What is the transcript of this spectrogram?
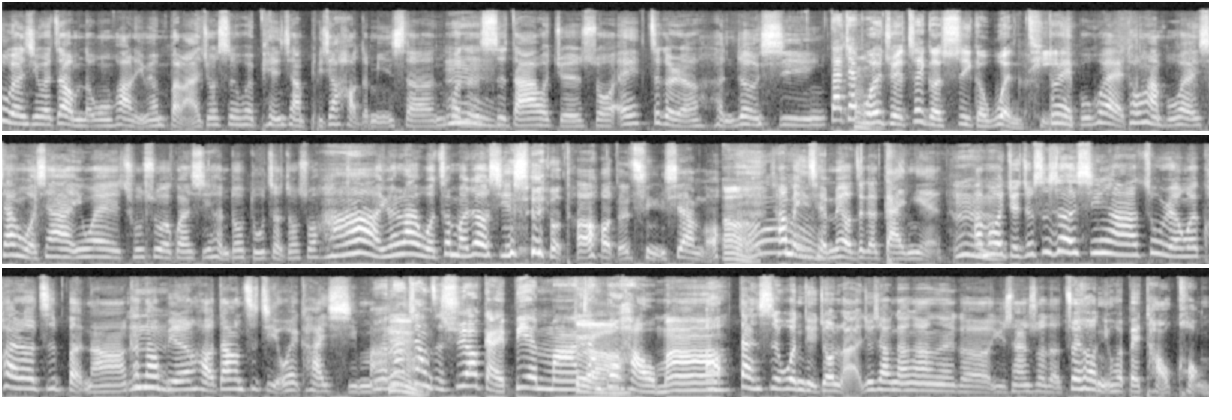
助人行为在我们的文化里面本来就是会偏向比较好的名声，或者是大家会觉得说，哎、欸，这个人很热心，大家不会觉得这个是一个问题。对，不会，通常不会。像我现在因为出书的关系，很多读者都说：“哈，原来我这么热心 是有讨好的倾向哦。”嗯，他们以前没有这个概念，嗯、他们会觉得就是热心啊，助人为快乐之本啊，嗯、看到别人好，当然自己也会开心嘛。嗯、那这样子需要改变吗？嗯、这样不好吗？啊、但是问题就来，就像刚刚那个雨珊说的，最后你会被掏空。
